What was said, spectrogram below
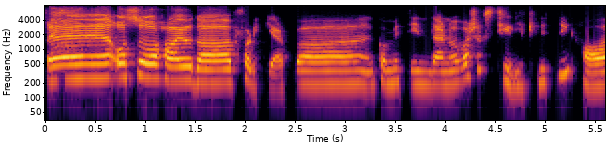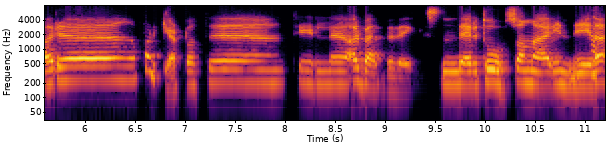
Eh, og så har jo da Folkehjelpa kommet inn der nå. Hva slags tilknytning har eh, Folkehjelpa til, til arbeiderbevegelsen, dere to som er inne i det?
